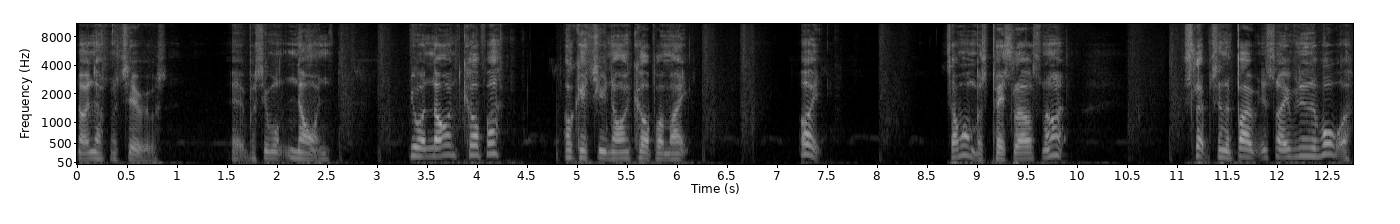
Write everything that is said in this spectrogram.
Not enough materials. Yeah, uh, but you want nine. You want nine copper? I'll get you nine copper, mate. Oi. Someone was pissed last night. Slept in the boat it's not even in the water.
